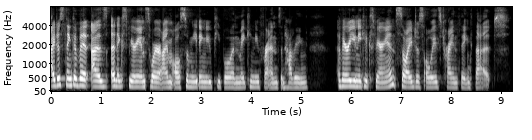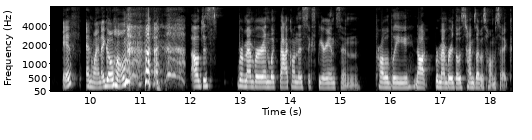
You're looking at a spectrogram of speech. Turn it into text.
I just think of it as an experience where I'm also meeting new people and making new friends and having a very unique experience. So, I just always try and think that if and when I go home, I'll just remember and look back on this experience and probably not remember those times I was homesick.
